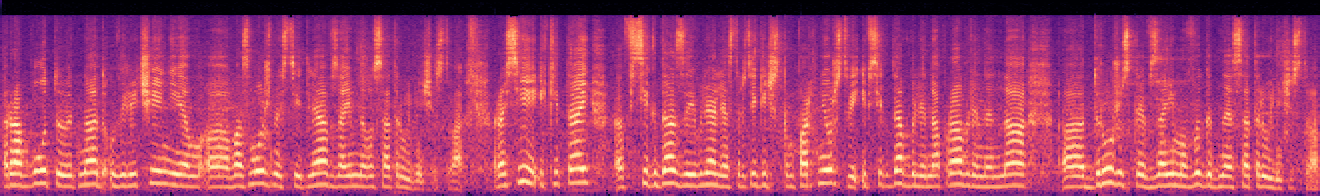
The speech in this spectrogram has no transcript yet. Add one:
работают над увеличением э, возможностей для взаимного сотрудничества. Россия и Китай э, всегда заявляли о стратегическом стратегическом партнерстве и всегда были направлены на э, дружеское взаимовыгодное сотрудничество.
